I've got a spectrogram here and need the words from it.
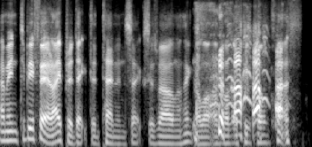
I mean, to be fair, I predicted ten and six as well, and I think a lot of other people.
